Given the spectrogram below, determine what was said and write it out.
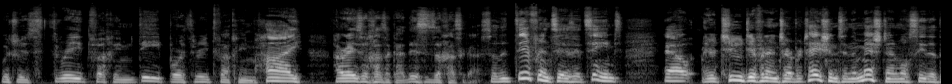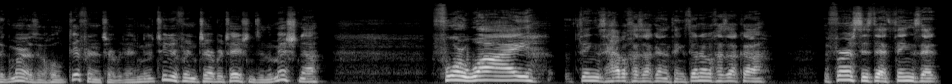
which was three tfachim deep or three tfachim high. Harezu chazakah. This is a chazakah. So the difference is, it seems, now there are two different interpretations in the Mishnah, and we'll see that the Gemara is a whole different interpretation. There are two different interpretations in the Mishnah for why things have a chazakah and things don't have a chazakah. The first is that things that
